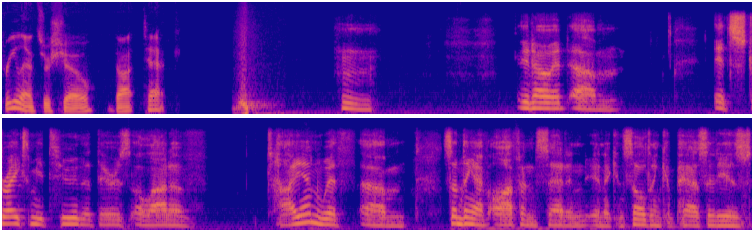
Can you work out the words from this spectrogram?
freelancershow.tech. Hmm. You know, it um it strikes me too that there's a lot of tie-in with um, something I've often said in, in a consulting capacity is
